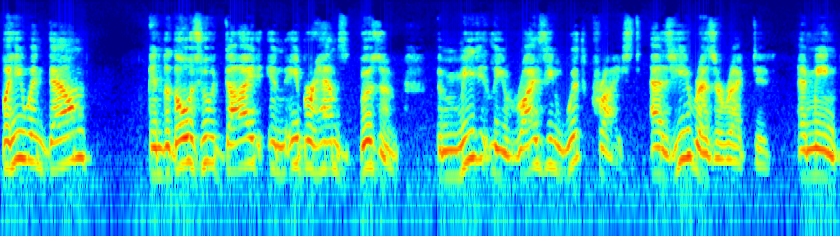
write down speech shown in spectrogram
but he went down and those who died in Abraham's bosom, immediately rising with Christ as he resurrected. I mean,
